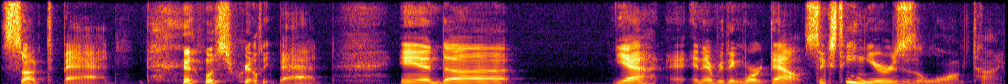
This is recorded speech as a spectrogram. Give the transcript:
Sucked bad. it was really bad. And uh, yeah, and everything worked out. 16 years is a long time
